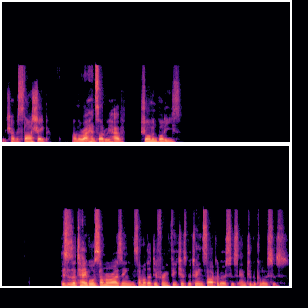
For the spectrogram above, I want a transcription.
which have a star shape. On the right-hand side, we have Schaumann bodies. This is a table summarizing some of the differing features between sarcoidosis and tuberculosis.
